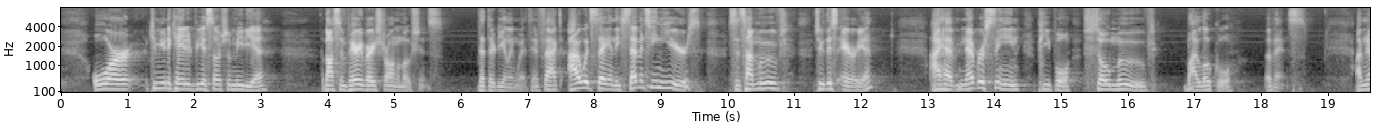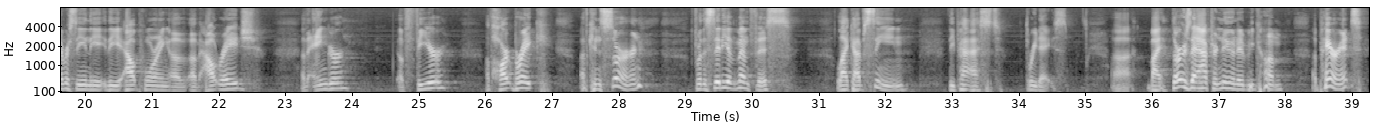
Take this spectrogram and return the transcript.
or communicated via social media about some very, very strong emotions that they're dealing with. In fact, I would say in the 17 years since I moved to this area, I have never seen people so moved by local events. I've never seen the, the outpouring of, of outrage, of anger, of fear, of heartbreak, of concern for the city of Memphis like I've seen the past three days. Uh, by Thursday afternoon, it had become apparent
